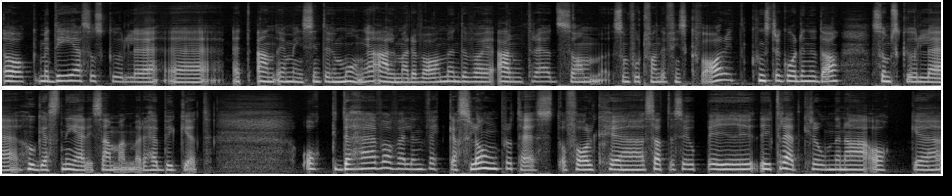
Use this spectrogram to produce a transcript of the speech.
och med det så skulle eh, ett jag minns inte hur många almar det var, men det var almträd som, som fortfarande finns kvar i Kungsträdgården idag, som skulle huggas ner i samband med det här bygget. Och det här var väl en veckas lång protest och folk eh, satte sig upp i, i trädkronorna och eh,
